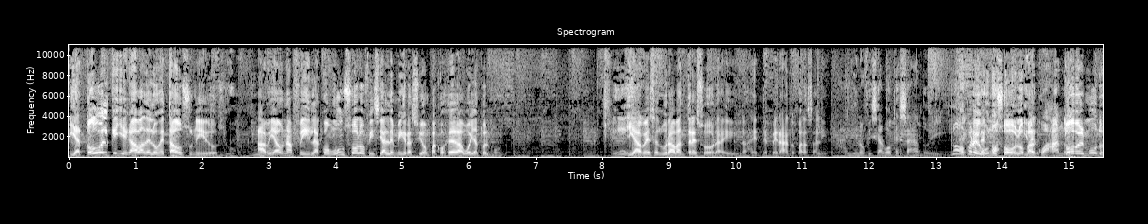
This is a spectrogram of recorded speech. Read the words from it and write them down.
Y a todo el que llegaba de los Estados Unidos, había una fila con un solo oficial de migración para coger la huella a todo el mundo. Y a veces duraban tres horas ahí la gente esperando para salir. Ay, el oficial botezando. Y, No, y pero y uno solo. y pa- descuajando. todo el mundo,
